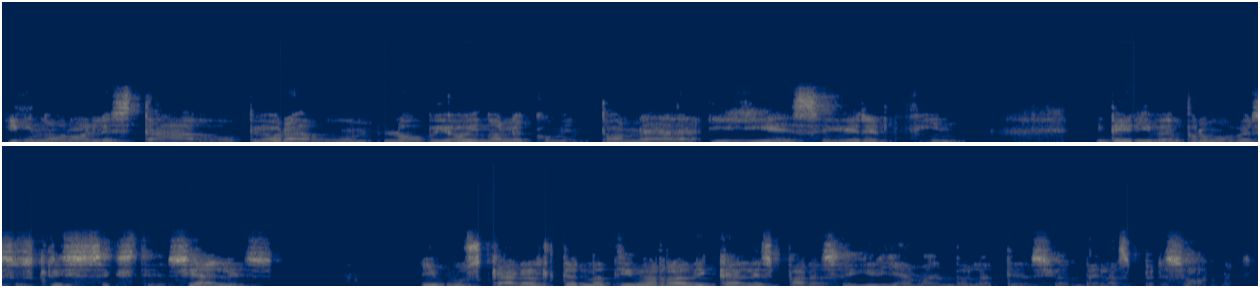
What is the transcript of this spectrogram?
ignoró el estado, o peor aún, lo vio y no le comentó nada, y ese era el fin, deriva en promover sus crisis existenciales y buscar alternativas radicales para seguir llamando la atención de las personas.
